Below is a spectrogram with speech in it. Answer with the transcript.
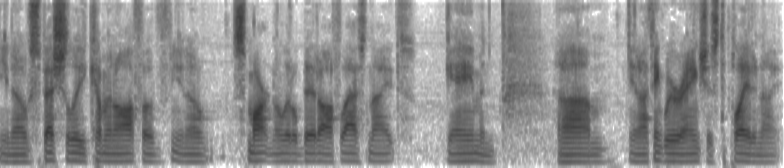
you know, especially coming off of you know smarting a little bit off last night's game, and um, you know I think we were anxious to play tonight.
